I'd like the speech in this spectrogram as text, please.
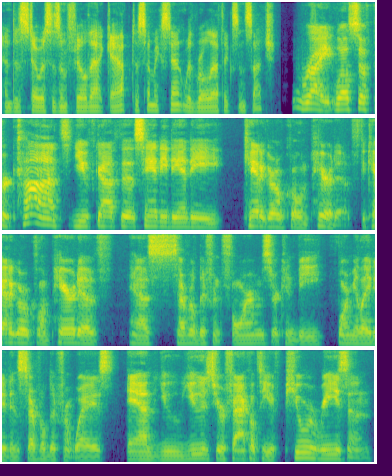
And does Stoicism fill that gap to some extent with role ethics and such? Right. Well, so for Kant, you've got this handy dandy categorical imperative. The categorical imperative has several different forms or can be formulated in several different ways. And you use your faculty of pure reason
